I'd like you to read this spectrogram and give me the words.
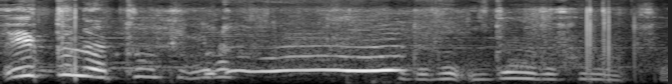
1등이야, 트럼프 1등. 근데 2등에도 상관없어.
